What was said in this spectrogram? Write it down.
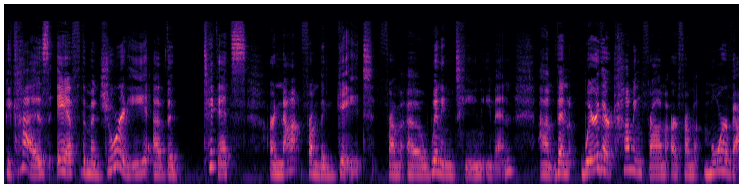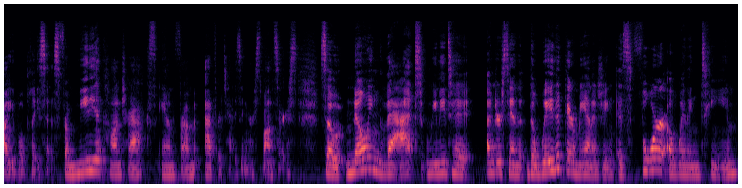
Because if the majority of the tickets are not from the gate, from a winning team, even, um, then where they're coming from are from more valuable places, from media contracts and from advertising or sponsors. So, knowing that, we need to understand that the way that they're managing is for a winning team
